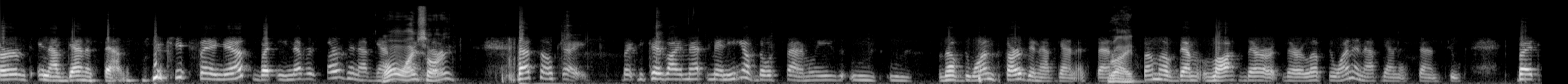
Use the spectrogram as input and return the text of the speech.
served in Afghanistan. You keep saying it, but he never served in Afghanistan. Oh, I'm sorry. That's okay. But because I met many of those families whose, whose loved ones served in Afghanistan. Right. Some of them lost their, their loved one in Afghanistan too. But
